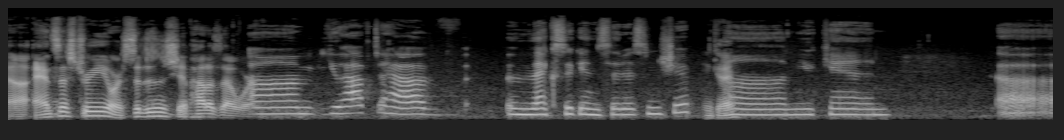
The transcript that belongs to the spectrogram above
uh, ancestry or citizenship? How does that work? Um, you have to have a Mexican citizenship. Okay. Um, you can, uh,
